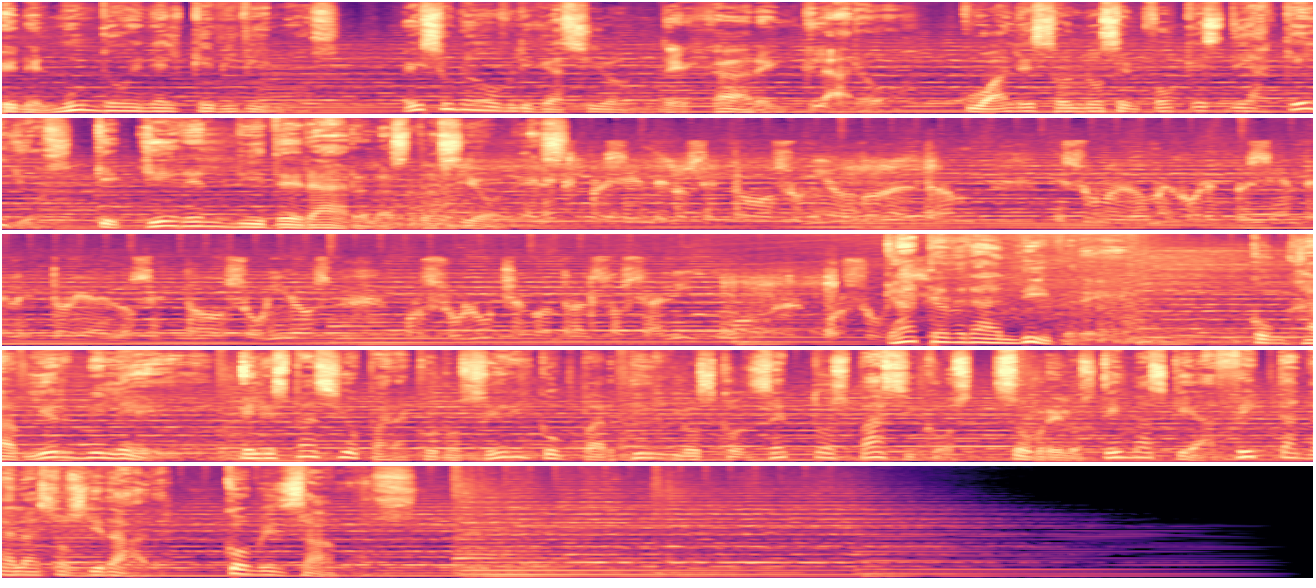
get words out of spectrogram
En el mundo en el que vivimos, es una obligación dejar en claro cuáles son los enfoques de aquellos que quieren liderar a las naciones. El expresidente de los Estados Unidos, Donald Trump, es uno de los mejores presidentes de la historia de los Estados Unidos por su lucha contra el socialismo, por su Cátedra Libre con Javier Milei. El espacio para conocer y compartir los conceptos básicos sobre los temas que afectan a la sociedad. Comenzamos.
